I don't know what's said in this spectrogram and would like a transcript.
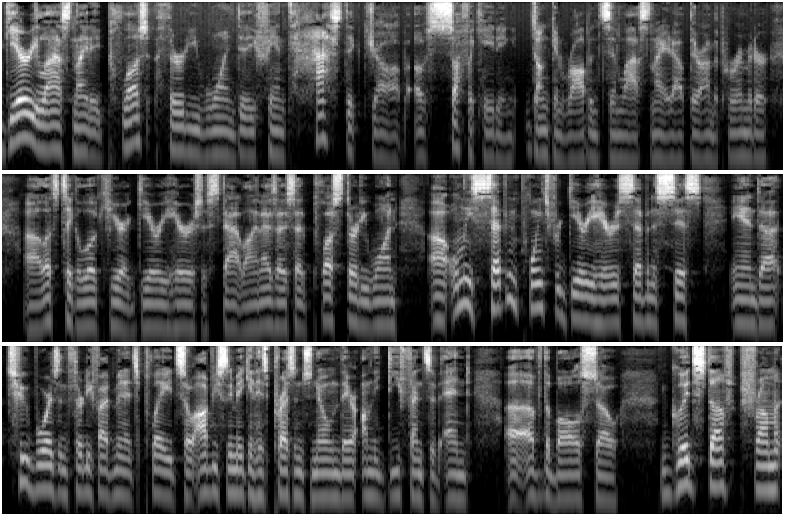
Gary last night, a plus 31, did a fantastic job of suffocating Duncan Robinson last night out there on the perimeter. Uh, let's take a look here at Gary Harris's stat line. As I said, plus 31. Uh, only seven points for Gary Harris, seven assists, and uh, two boards in 35 minutes played. So obviously making his presence known there on the defensive end uh, of the ball. So good stuff from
